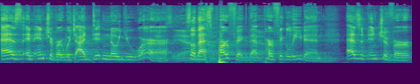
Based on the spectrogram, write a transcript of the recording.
As an introvert, which I didn't know you were, yeah. so that's perfect. That Yeah. perfect lead in. Mm-hmm. As an introvert,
